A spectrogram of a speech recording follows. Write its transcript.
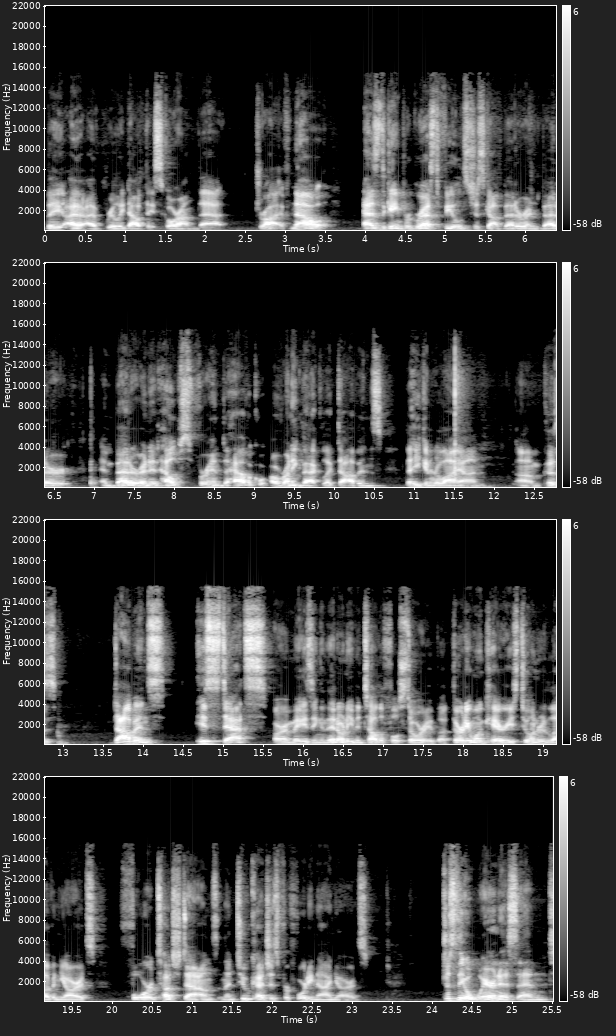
they I, I really doubt they score on that drive. Now, as the game progressed, Fields just got better and better and better, and it helps for him to have a, a running back like Dobbins that he can rely on um, because Dobbins his stats are amazing and they don't even tell the full story but 31 carries 211 yards four touchdowns and then two catches for 49 yards. Just the awareness and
